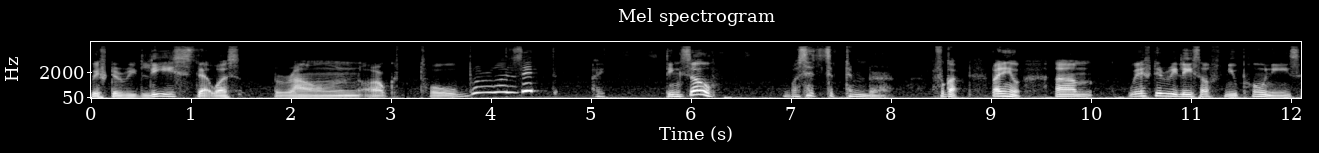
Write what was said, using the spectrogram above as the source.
with the release that was around October, was it? I think so. Was it September? I forgot. But anyway, um, with the release of new ponies,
